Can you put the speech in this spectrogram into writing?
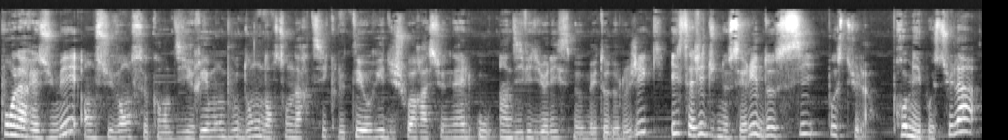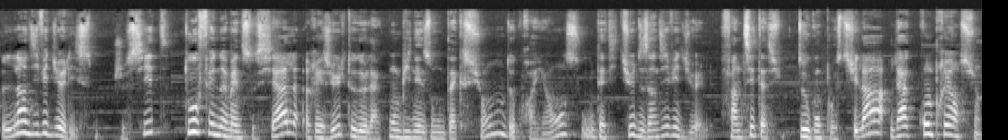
Pour la résumer, en suivant ce qu'en dit Raymond Boudon dans son article Théorie du choix rationnel ou individualisme méthodologique, il s'agit d'une série de six postulats. Premier postulat, l'individualisme. Je cite, Tout phénomène social résulte de la combinaison d'actions, de croyances ou d'attitudes individuelles. Fin de citation. Second postulat, la compréhension.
